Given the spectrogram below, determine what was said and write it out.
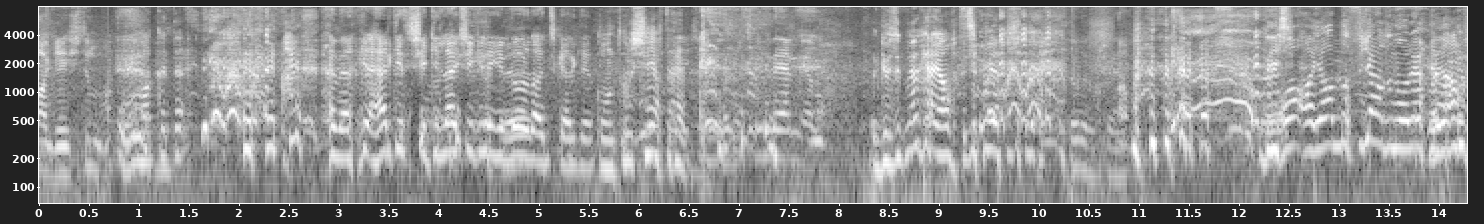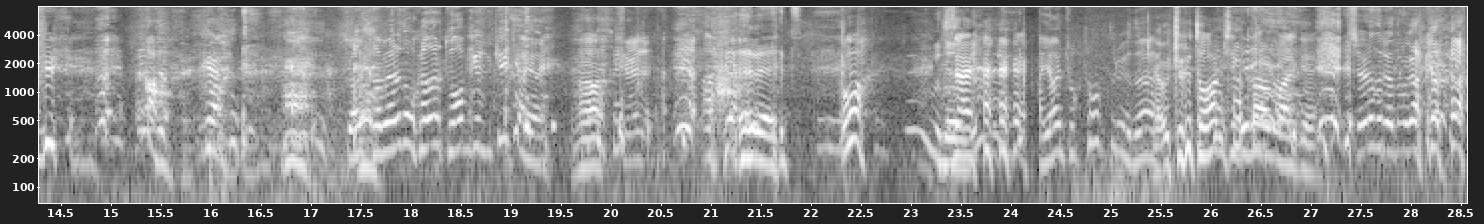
Aa geçtim lan. Oğlum hakikaten Hemen herkes şekillen şekile girdi oradan çıkarken. kontrol şey yaptık. Gözükmüyor ki ayağım basacağım ya. Beş... Oha ayağın nasıl geldin oraya? Ayağım bir... Şu an kamerada o kadar tuhaf gözüküyor ki ayağın. Evet. Oh! Güzel. Ayağın çok tuhaf duruyordu ha. Ya çünkü tuhaf bir şekilde aldı belki. Şöyle duruyordu bu arkada.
